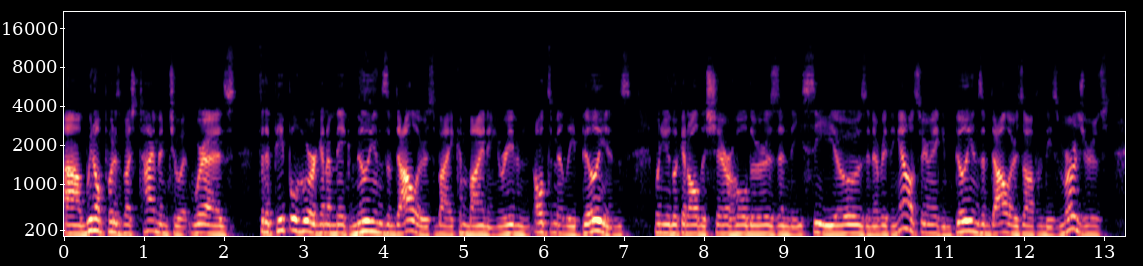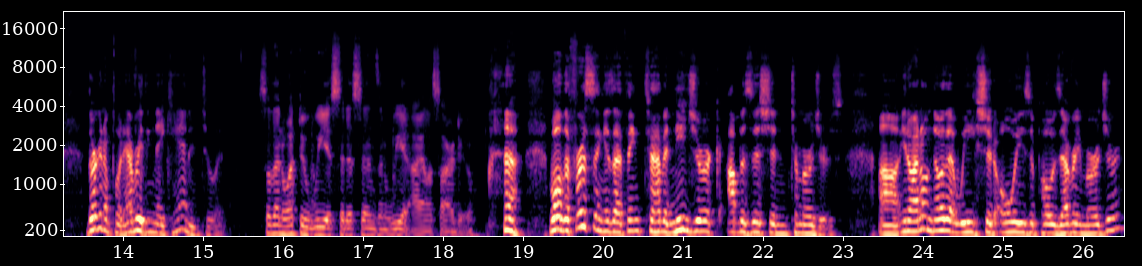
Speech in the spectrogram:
um, we don't put as much time into it. Whereas for the people who are going to make millions of dollars by combining, or even ultimately billions, when you look at all the shareholders and the CEOs and everything else, they're making billions of dollars off of these mergers. They're going to put everything they can into it. So then, what do we as citizens and we at ILSR do? well, the first thing is I think to have a knee-jerk opposition to mergers. Uh, you know, I don't know that we should always oppose every merger,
